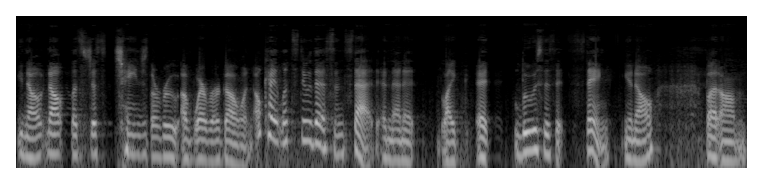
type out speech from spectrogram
You know, no, let's just change the route of where we're going. Okay, let's do this instead, and then it like it loses its sting. You know, but um,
